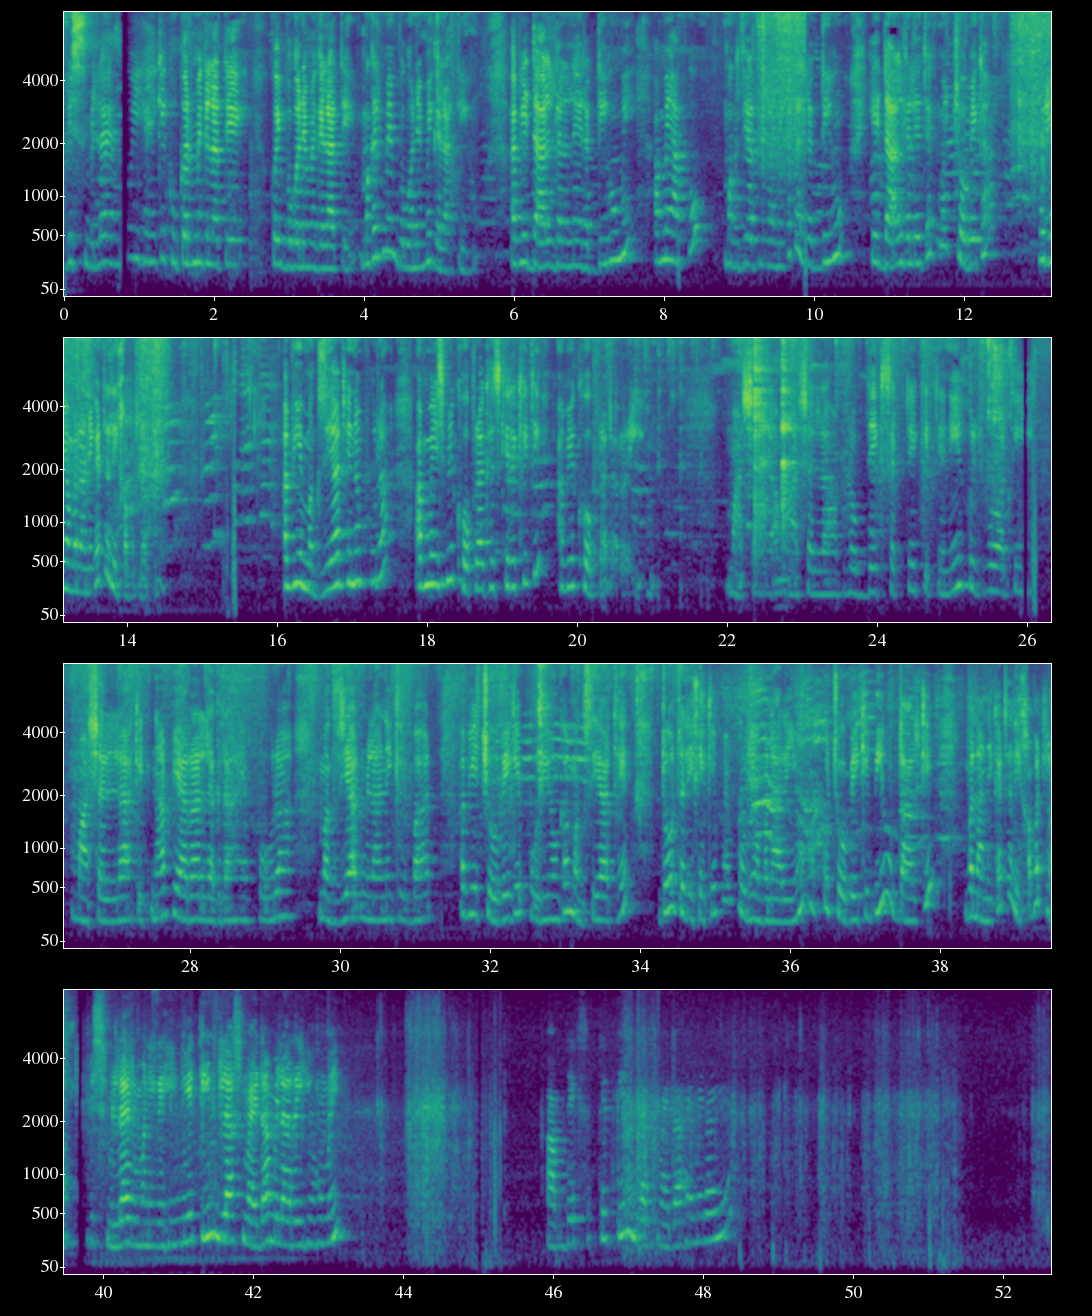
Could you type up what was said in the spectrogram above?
बिस्मिल्लाह, कोई है कि कुकर में गलाते, कोई भगोने में गलाते, मगर मैं भगोने में गलाती हूँ। अब ये दाल गलने रख दी हूँ मैं, अब मैं आपको मगजियात मिलाने का तरीका रख दी हूँ। ये दाल गले तक मैं चोबे का पूरियाँ बनाने का तरीका बतलाती हूँ। अब ये मगजियात है ना पूरा, अब मैं इसमें खोपरा घस के रखी थी, अब ये खोपरा डाल रही हूँ। माशाल्लाह माशाल्लाह, आप लोग देख सकते कितनी खुशबू आती है। माशाल्लाह, कितना प्यारा लग रहा है पूरा मगजियात मिलाने के बाद। अब ये चोबे के पूरियों का मगजियात है। दो तरीके के मैं पूरियाँ बना रही हूँ। आपको चोबे की भी और दाल के बनाने का तरीका बतलाऊँगी। बिस्मिल्लाहिर्रहमानिर्रहीम, ये तीन गिलास मैदा मिला रही हूँ मैं। आप देख सकते तीन गिलास मैदा है मेरा ये।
